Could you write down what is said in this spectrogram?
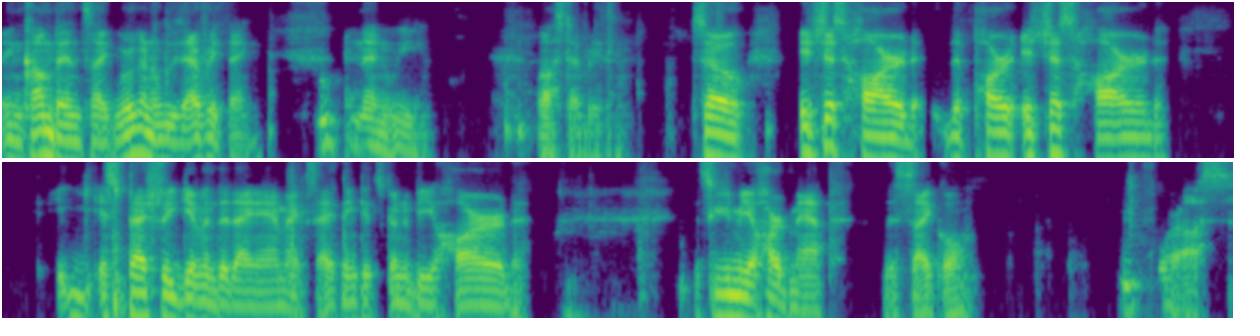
incumbents, like we're gonna lose everything. And then we lost everything. So it's just hard. The part, it's just hard, especially given the dynamics. I think it's gonna be hard. It's gonna be a hard map this cycle mm. for us.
